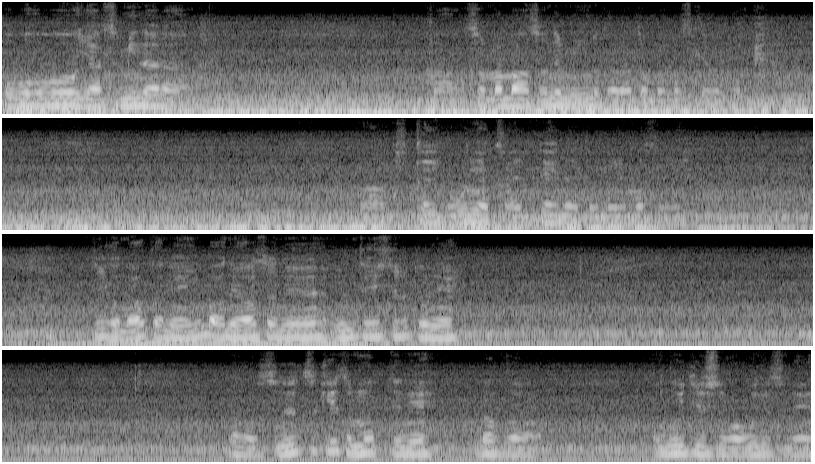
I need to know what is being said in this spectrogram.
ほぼほぼ休みならまあそのまま遊んでもいいのかなと思いますけどね。機会が多には帰りたいなと思いますね。っていうかなんかね今ね朝ね運転してるとねなんかスーツケース持ってねなんか動いてる人が多いですね。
